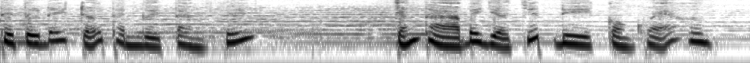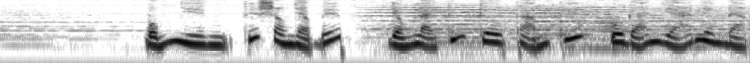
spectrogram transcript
thì từ đây trở thành người tàn phế. Chẳng thà bây giờ chết đi còn khỏe hơn. Bỗng nhiên, phía sau nhà bếp vọng lại tiếng kêu thảm thiết của gã giả nhân đạt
